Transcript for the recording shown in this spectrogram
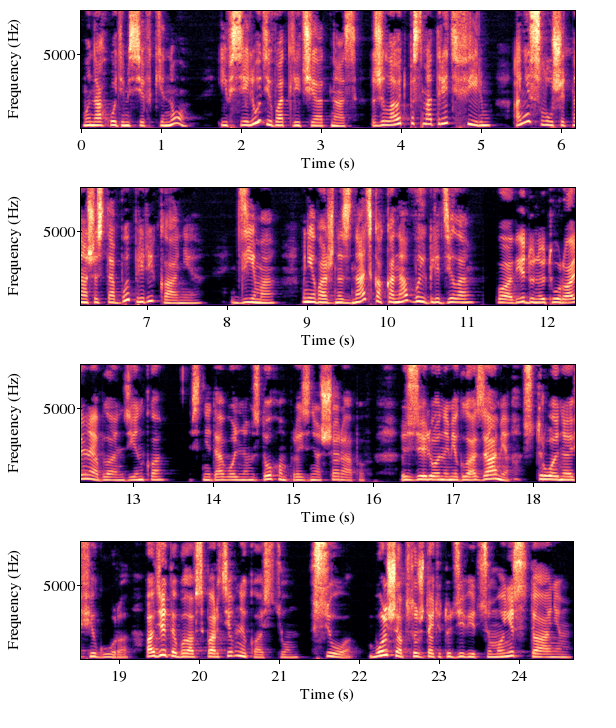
мы находимся в кино, и все люди, в отличие от нас, желают посмотреть фильм, а не слушать наши с тобой пререкания. Дима, мне важно знать, как она выглядела. По виду натуральная блондинка, с недовольным вздохом произнес Шарапов с зелеными глазами, стройная фигура. Одета была в спортивный костюм. Все, больше обсуждать эту девицу мы не станем.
